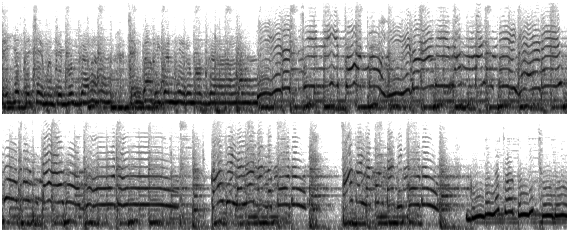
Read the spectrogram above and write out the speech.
చెయ్యేస్తే చేమంతి బుగ్గ చెంగావి గన్నేరు మొగ్గ. ఈడొచ్చి నీ చూడు.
